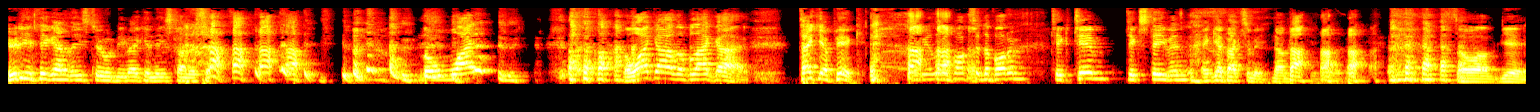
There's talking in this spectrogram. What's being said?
Who do you think out of these two would be making these kind of sounds? the white, the white guy or the black guy? Take your pick. There'll be a little box at the bottom. Tick Tim, tick Steven, and get back to me. No, I'm. So um, yeah,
